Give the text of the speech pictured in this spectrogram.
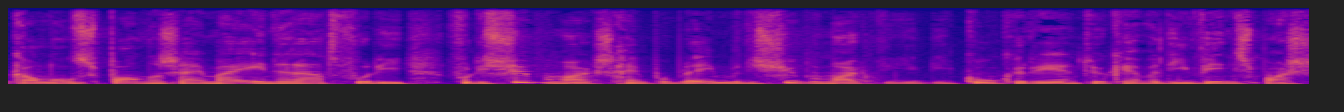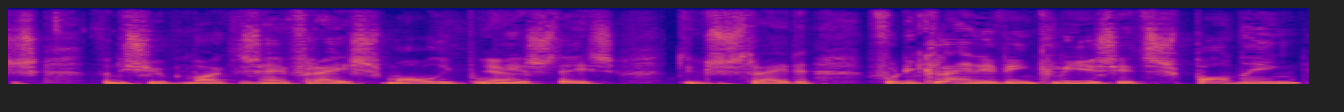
kan ontspannen zijn. Maar inderdaad, voor die, voor die supermarkt is geen probleem. Want die supermarkten die, die concurreren natuurlijk. Hè, want die winstmarges van die supermarkten zijn vrij smal. Die proberen steeds natuurlijk strijden. Voor die kleine winkelier zit spanning.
